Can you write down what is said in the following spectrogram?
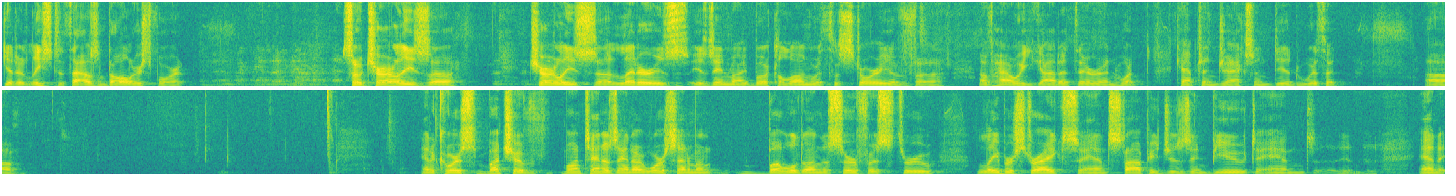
get at least a thousand dollars for it. so Charlie's uh, Charlie's uh, letter is is in my book, along with the story of uh, of how he got it there and what Captain Jackson did with it. Uh, And of course, much of Montana's anti-war sentiment bubbled on the surface through labor strikes and stoppages in Butte, and and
